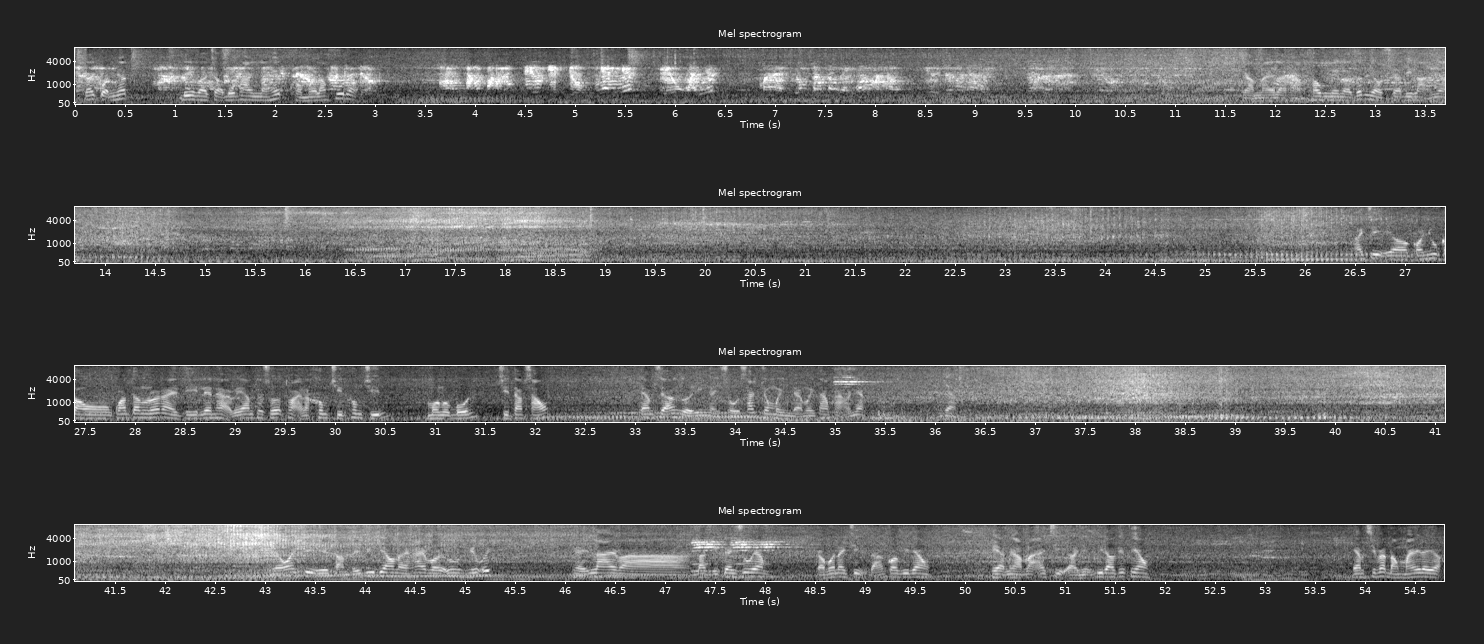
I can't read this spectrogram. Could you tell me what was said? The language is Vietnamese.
Cái quận nhất đi vào chợ Bến Thành là hết khoảng 15 phút ạ. Hẻm này là hẻm thông nên là rất nhiều xe đi lại nha. Chị ờ, có nhu cầu quan tâm lối này thì liên hệ với em theo số điện thoại là 0909 114 986 em sẽ gửi hình ảnh sổ sách cho mình để mình tham khảo nha dạ. nếu anh chị cảm thấy video này hay và hữu ích hãy like và đăng ký kênh giúp em. Cảm ơn anh chị đã coi video. Hẹn gặp lại anh chị ở những video tiếp theo. Em xin phép đóng máy đây ạ.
